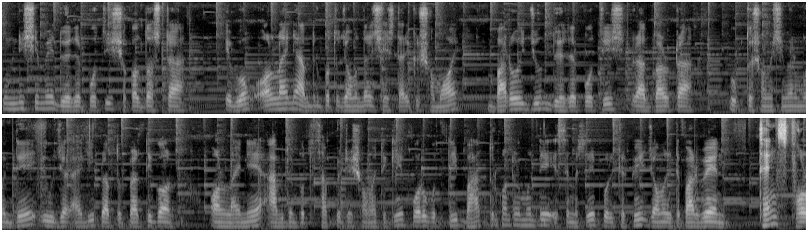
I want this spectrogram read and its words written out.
উনিশে মে দুই হাজার পঁচিশ সকাল দশটা এবং অনলাইনে আবেদনপত্র জমাদানের শেষ তারিখের সময় বারোই জুন দুই হাজার পঁচিশ রাত বারোটা উক্ত সময়সীমার মধ্যে ইউজার আইডি প্রাপ্ত প্রার্থীগণ অনলাইনে আবেদনপত্র সাবমিটের সময় থেকে পরবর্তী বাহাত্তর ঘণ্টার মধ্যে এস এম এস পরীক্ষার ফি জমা দিতে পারবেন। থ্যাংকস ফর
